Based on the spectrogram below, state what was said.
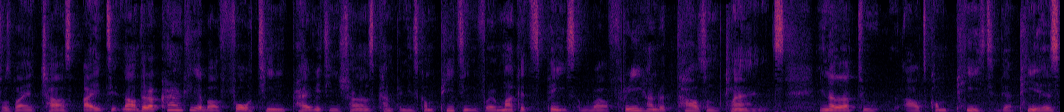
was by Charles It. Now, there are currently about 14 private insurance companies competing for a market space of about 300,000 clients. In order to outcompete their peers,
